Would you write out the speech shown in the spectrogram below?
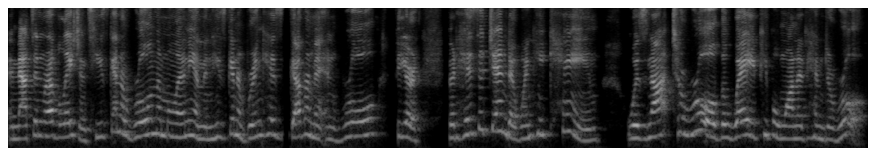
And that's in Revelations. He's going to rule in the millennium and he's going to bring his government and rule the earth. But his agenda when he came was not to rule the way people wanted him to rule.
